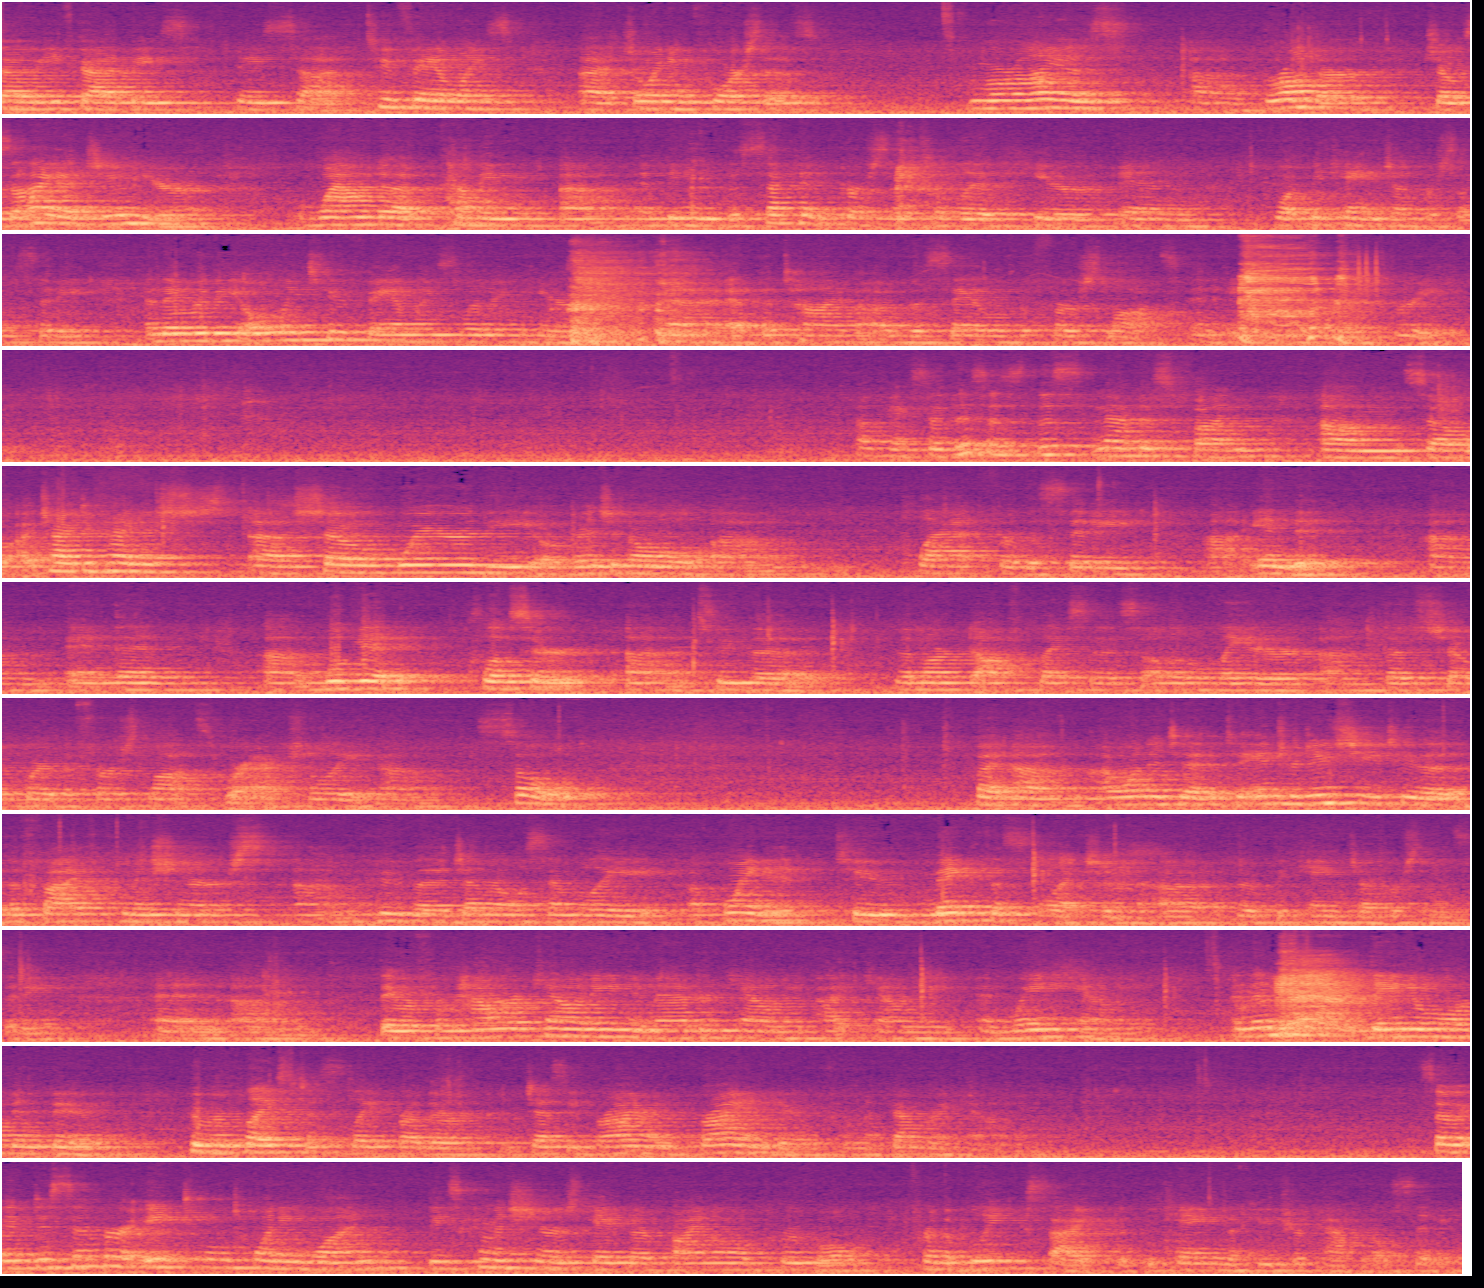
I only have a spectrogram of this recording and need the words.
So you've got these, these uh, two families uh, joining forces. Mariah's uh, brother, Josiah Jr., wound up coming um, and being the second person to live here in what became Jefferson City. And they were the only two families living here uh, at the time of the sale of the first lots in 1873. Okay, so this is this map is fun. Um, so I tried to kind of sh uh, show where the original um, plat for the city uh, ended, um, and then um, we'll get closer uh, to the the marked off places a little later. Um, those show where the first lots were actually um, sold. But um, I wanted to, to introduce you to the, the five commissioners um, who the General Assembly appointed to make the selection uh, that became Jefferson City. And um, they were from Howard County, New Madrid County, Pike County, and Wayne County. And then Daniel Morgan Boone, who replaced his late brother Jesse Bryan, Bryan Boone from Montgomery County. So in December 1821, these commissioners gave their final approval for the bleak site that became the future capital city.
